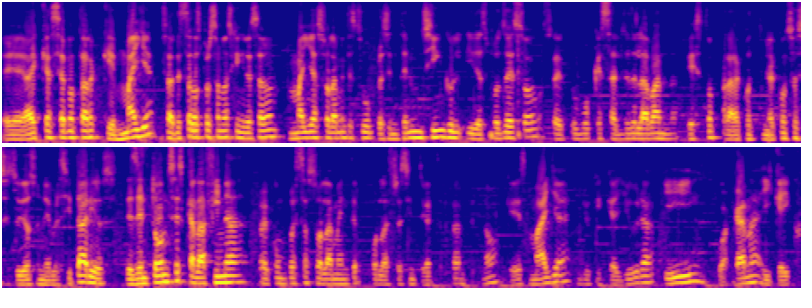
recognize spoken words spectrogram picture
eh, hay que hacer notar que Maya, o sea, de estas dos personas que ingresaron, Maya solamente estuvo presente en un single y después de eso se tuvo que salir de la banda. Esto para continuar con sus estudios universitarios. Desde entonces, Calafina fue compuesta solamente por las tres integrantes, ¿no? Que es Maya, Yuki Kayura y Wakana y Keiko.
